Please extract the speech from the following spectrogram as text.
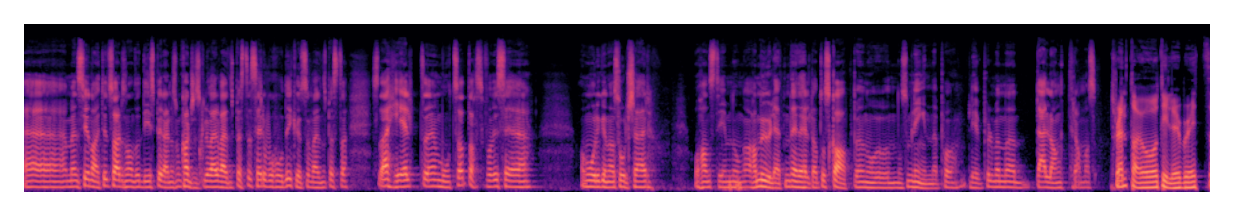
Uh, mens i United så er det sånn at de spillerne som kanskje skulle være verdens beste, ser overhodet ikke ut som verdens beste. Så det er helt uh, motsatt. da. Så får vi se om Ole Gunnar Solskjær og hans team noen gang har muligheten til i det hele tatt å skape noe, noe som ligner på Liverpool. Men uh, det er langt fram, altså. Trent har jo tidligere blitt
